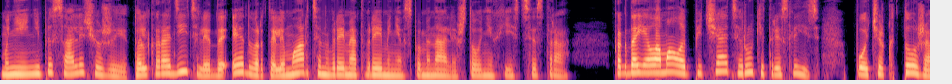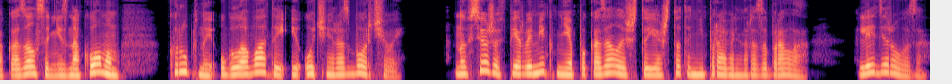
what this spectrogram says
Мне не писали чужие, только родители, да Эдвард или Мартин время от времени вспоминали, что у них есть сестра. Когда я ломала печать, руки тряслись. Почерк тоже оказался незнакомым, крупный, угловатый и очень разборчивый. Но все же в первый миг мне показалось, что я что-то неправильно разобрала. Леди Роза.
